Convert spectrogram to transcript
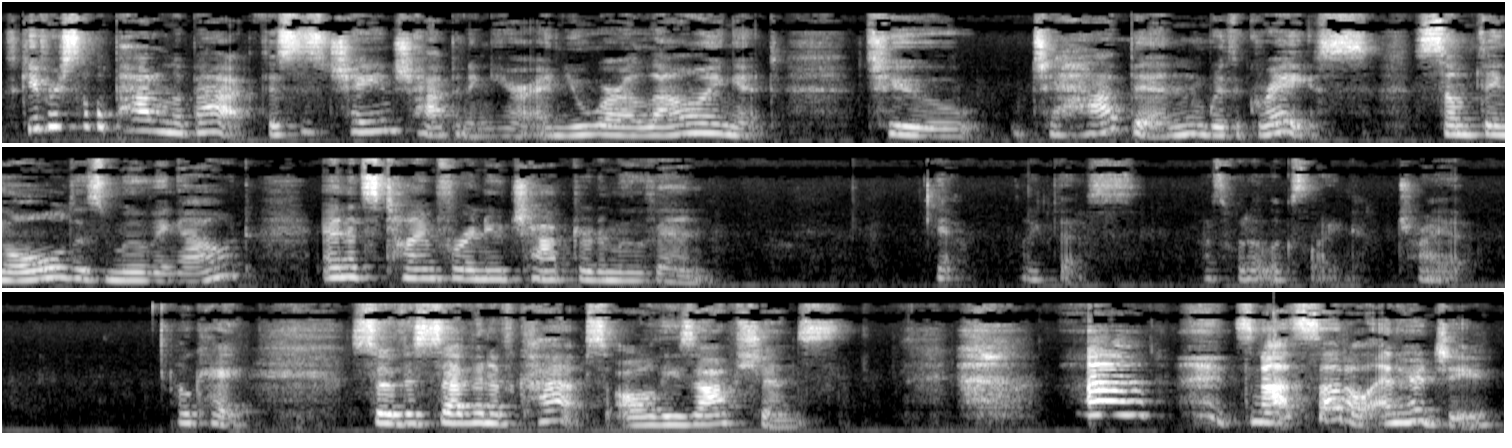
So give yourself a pat on the back. This is change happening here and you are allowing it to to happen with grace. Something old is moving out and it's time for a new chapter to move in. Yeah, like this. That's what it looks like. Try it. Okay, so the Seven of Cups, all these options. Ah, it's not subtle energy.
